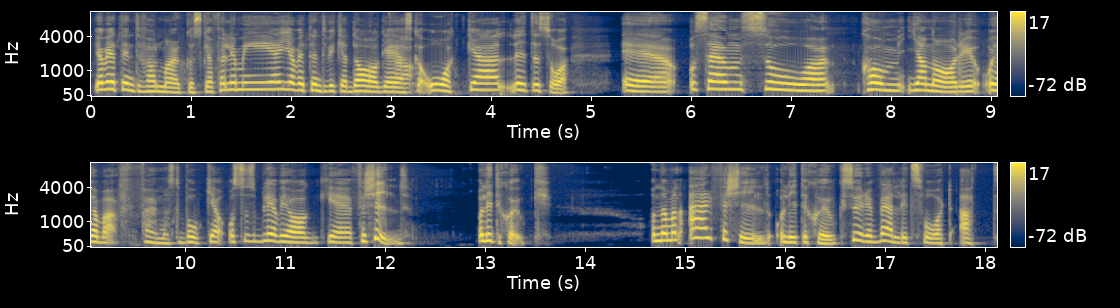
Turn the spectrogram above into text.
jag vet inte ifall Markus ska följa med, jag vet inte vilka dagar jag ska åka, lite så. Eh, och sen så kom januari och jag bara, fan jag måste boka. Och så, så blev jag eh, förkyld och lite sjuk. Och när man är förkyld och lite sjuk så är det väldigt svårt att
